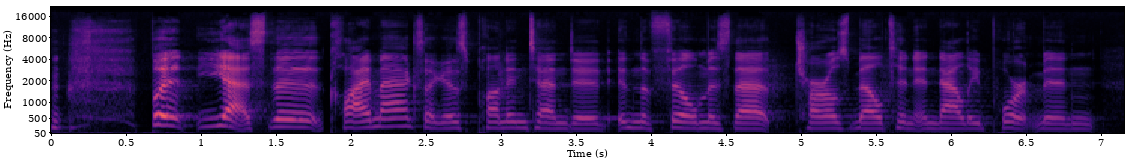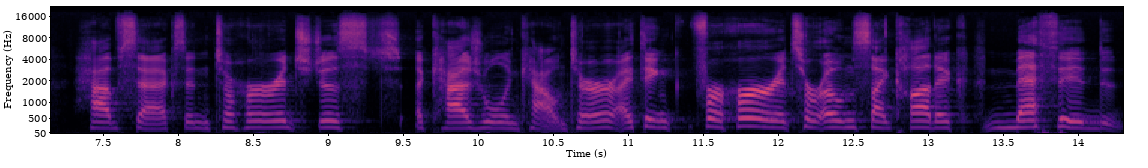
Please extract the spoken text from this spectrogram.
but yes, the climax, I guess, pun intended, in the film is that Charles Melton and Natalie Portman have sex and to her it's just a casual encounter. I think for her it's her own psychotic method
